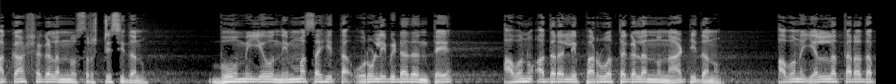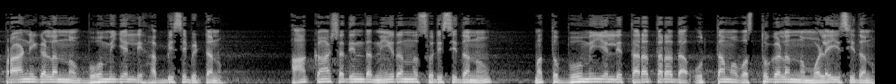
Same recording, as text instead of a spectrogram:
ಆಕಾಶಗಳನ್ನು ಸೃಷ್ಟಿಸಿದನು ಭೂಮಿಯು ನಿಮ್ಮ ಸಹಿತ ಉರುಳಿಬಿಡದಂತೆ ಅವನು ಅದರಲ್ಲಿ ಪರ್ವತಗಳನ್ನು ನಾಟಿದನು ಅವನು ಎಲ್ಲ ತರದ ಪ್ರಾಣಿಗಳನ್ನು ಭೂಮಿಯಲ್ಲಿ ಹಬ್ಬಿಸಿಬಿಟ್ಟನು ಆಕಾಶದಿಂದ ನೀರನ್ನು ಸುರಿಸಿದನು ಮತ್ತು ಭೂಮಿಯಲ್ಲಿ ತರತರದ ಉತ್ತಮ ವಸ್ತುಗಳನ್ನು ಮೊಳೆಯಿಸಿದನು.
